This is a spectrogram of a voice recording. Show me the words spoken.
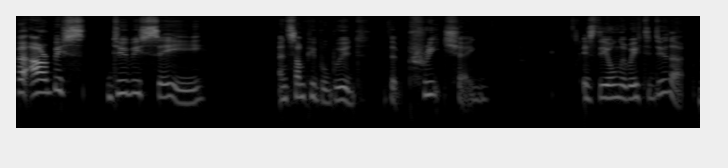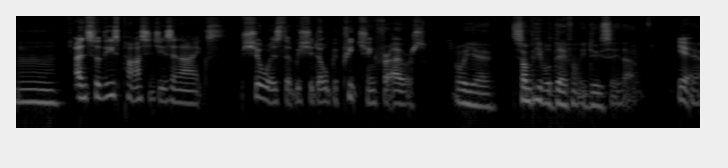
But are we? Do we say, and some people would, that preaching is the only way to do that? Mm. And so these passages in Acts show us that we should all be preaching for hours. Oh, yeah. Some people definitely do say that. Yeah.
